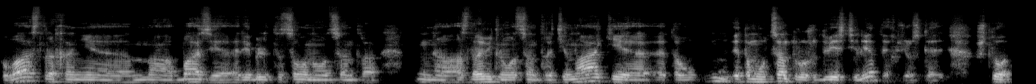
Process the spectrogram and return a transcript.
в Астрахани на базе реабилитационного центра, оздоровительного центра Тинаки. Это, ну, этому центру уже 200 лет, я хочу сказать, что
